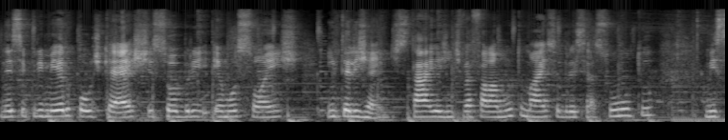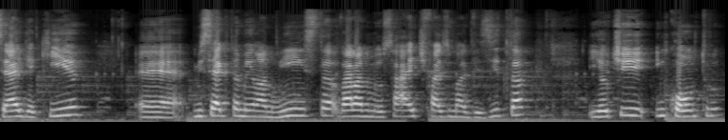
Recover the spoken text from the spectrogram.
nesse primeiro podcast sobre emoções inteligentes, tá? E a gente vai falar muito mais sobre esse assunto. Me segue aqui, é, me segue também lá no Insta, vai lá no meu site, faz uma visita e eu te encontro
